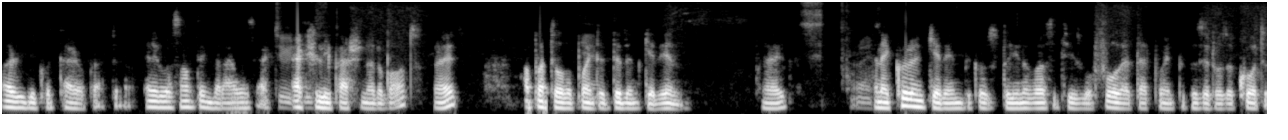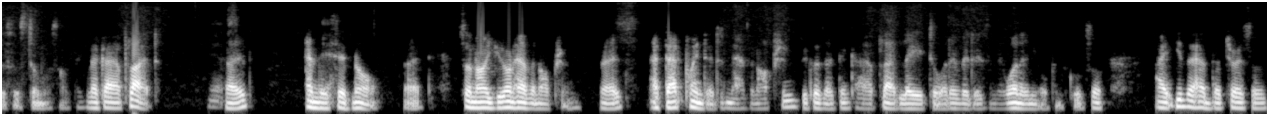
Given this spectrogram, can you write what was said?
a really good chiropractor. And it was something that I was Dude, actually passionate about, right? Up until the point yeah, it didn't get in, right? right, And I couldn't get in because the universities were full at that point because it was a quota system or something. Like I applied, yes, right? And they said no, right? So now you don't have an option, right? At that point, I didn't have an option because I think I applied late or whatever it is, and they weren't any open school. So I either had the choice of,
